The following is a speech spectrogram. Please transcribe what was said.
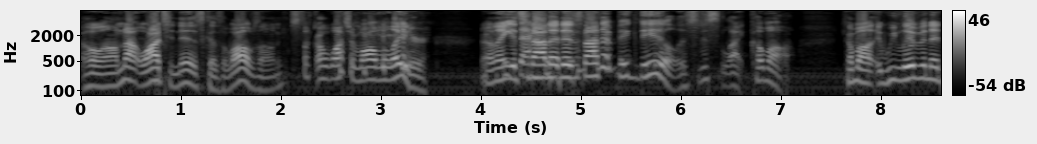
oh, I'm not watching this because Evolve's on. It's like I'll watch Evolve later. I think it's not a, it's not a big deal. It's just like, come on, come on. We live in a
